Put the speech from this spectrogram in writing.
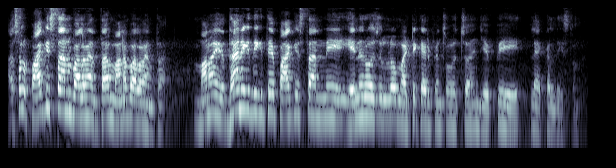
అసలు పాకిస్తాన్ బలం ఎంత మన బలం ఎంత? మనం యుద్ధానికి దిగితే పాకిస్తాన్ని ఎన్ని రోజుల్లో మట్టి కరిపించవచ్చు అని చెప్పి లెక్కలు తీస్తున్నారు.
